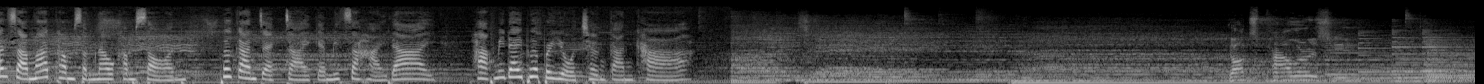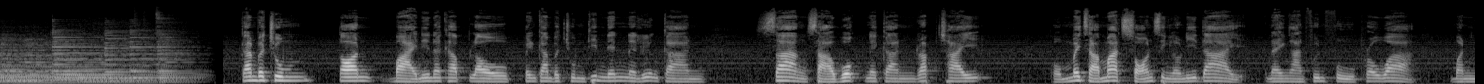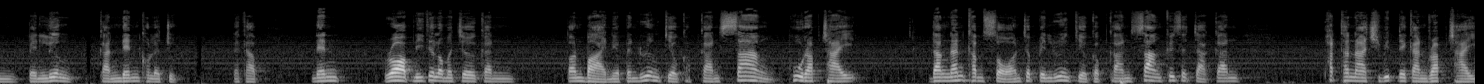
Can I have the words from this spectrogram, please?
ท่านสามารถทำสำเนาคำสอน เพื่อการแจกจ่ายแก่มิตรสหายได้ หากไม่ได้เพื่อประโยชน์เชิงการค้า God's power is here. การประชุมตอนบ่ายนี้นะครับ เราเป็นการประชุมที่เน้นในเรื่องการสร้างสาวกในการรับใช้ ผมไม่สามารถสอนสิ่งเหล่านี้ได้ในงานฟื้นฟู เพราะว่า มันเป็นเรื่องการเน้นคนละจุดนะครับ เน้นรอบนี้ที่เรามาเจอกันตอนบ่ายเนี่ยเป็นเรื่องเกี่ยวกับการสร้างผู้รับใช้ ดังนั้นคำสอนจะเป็นเรื่องเกี่ยวกับการสร้างคริสตจักรการพัฒนาชีวิตในการรับใช้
